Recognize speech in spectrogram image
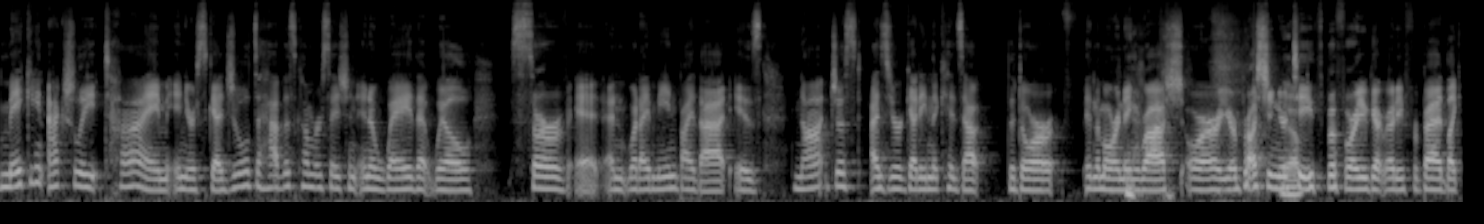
making actually time in your schedule to have this conversation in a way that will serve it. And what I mean by that is not just as you're getting the kids out the door in the morning rush or you're brushing your yep. teeth before you get ready for bed like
